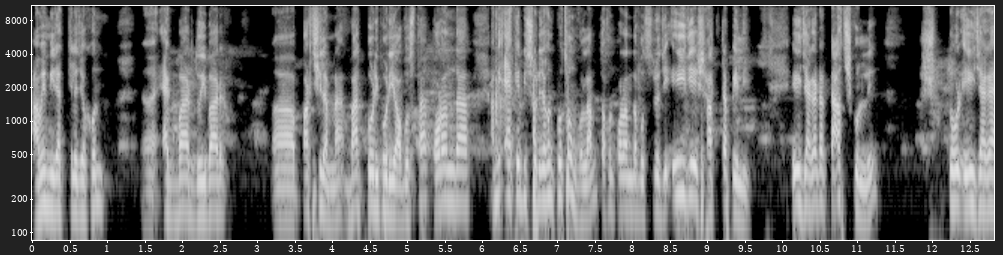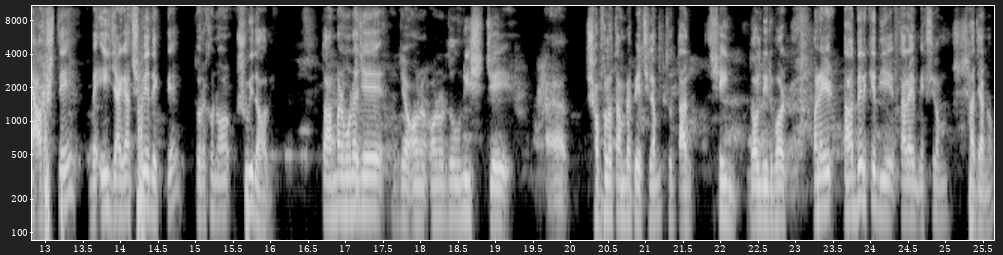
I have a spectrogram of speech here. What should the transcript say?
আমি মিরাক্কেলে যখন একবার দুইবার পারছিলাম না। বাদ পড়ি পড়ি অবস্থা। পরান্দা, আমি এক এপিসোডে যখন প্রথম হলাম, তখন পরান্দা বলছিল যে, এই যে স্বাদটা পেলি, এই জায়গাটা টাচ করলে, তোর এই জায়গায় আসতে বা এই জায়গা ছুঁয়ে দেখতে তোর এখন সুবিধা হবে। তো আমার মনে হয় যে যে অন- অনূর্ধ্ব উনিশ যে সফলতা আমরা পেয়েছিলাম, তো তার সেই দল নির্ভর মানে তাদেরকে দিয়ে তারাই ম্যাক্সিমাম সাজানো।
